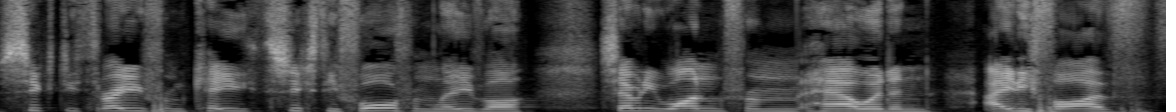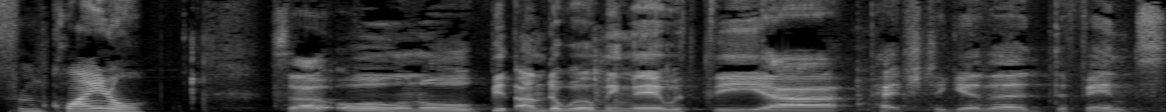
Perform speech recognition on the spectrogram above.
63 from Keith, 64 from Lever, 71 from Howard, and 85 from Quaynor. So all in all, bit underwhelming there with the uh, patch together defence.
